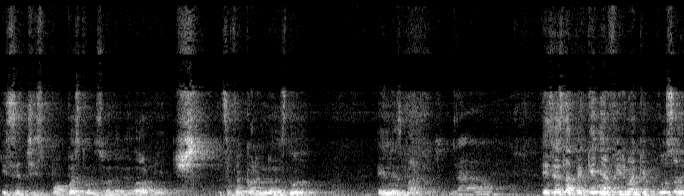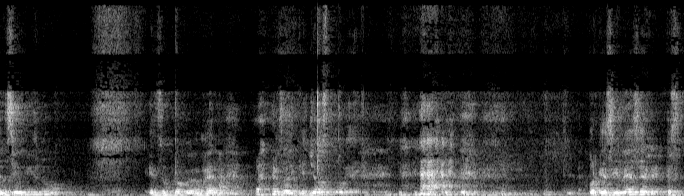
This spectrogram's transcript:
y se chispó pues con su edredón y se fue corriendo desnudo. Él es Marcos. No. Esa es la pequeña firma que puso de sí mismo en su propio evangelio. O sea, de que yo estuve ahí. Porque si lees el, pues,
